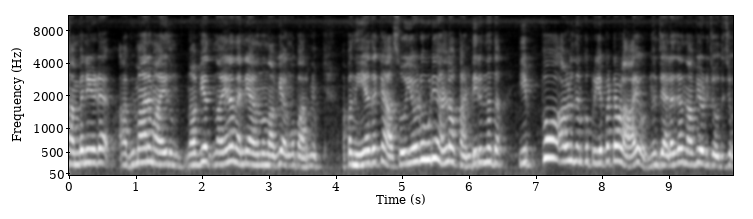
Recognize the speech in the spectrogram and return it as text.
കമ്പനിയുടെ അഭിമാനമായതും നവ്യ നയന തന്നെയാണെന്ന് നവ്യ അങ്ങ് പറഞ്ഞു. അപ്പൊ നീ അതൊക്കെ അസൂയോടുകൂടിയാണല്ലോ കണ്ടിരുന്നത്? ഇപ്പോ അവൾ നിനക്ക് പ്രിയപ്പെട്ടവളായോ? എന്ന് ജലജ നവ്യോട് ചോദിച്ചു.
